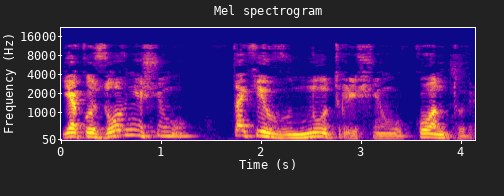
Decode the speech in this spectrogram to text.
як у зовнішньому, так і внутрішньому контурі.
